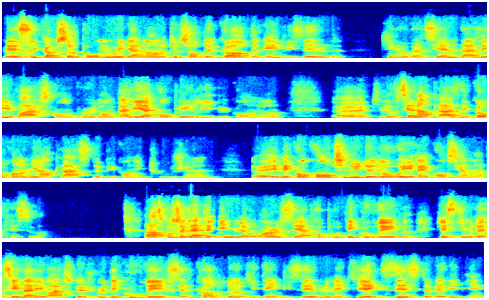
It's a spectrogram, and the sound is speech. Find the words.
Mais c'est comme ça pour nous également. On a toutes sortes de cordes invisibles qui nous retiennent d'aller vers ce qu'on veut, donc d'aller accomplir les buts qu'on a, euh, qui nous retiennent en place, des cordes qu'on a mis en place depuis qu'on est tout jeune, euh, mais qu'on continue de nourrir inconsciemment très souvent. Alors, c'est pour ça que l'atelier numéro un, c'est à propos de découvrir. Qu'est-ce qui me retient d'aller vers? Ce que je veux? Découvrir cette corde-là qui est invisible, mais qui existe bel et bien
